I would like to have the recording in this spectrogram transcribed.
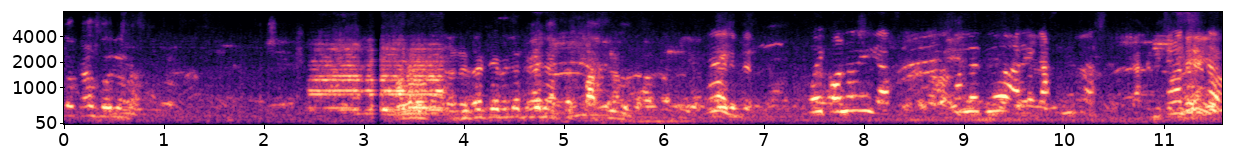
তো কাজ হইল না টেবিলে দিবেন একটা পাঁচ ওই কর্নারেই আছে। কর্নার দিও আর এই গাছের নিচে আছে। কর্নার দিয়ে দাও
